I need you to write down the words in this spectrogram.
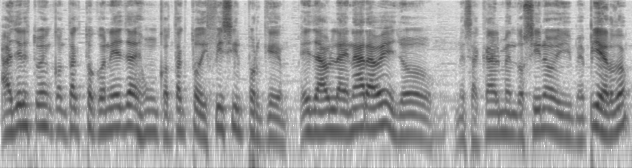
ayer estuve en contacto con ella, es un contacto difícil porque ella habla en árabe, yo me sacaba el mendocino y me pierdo.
